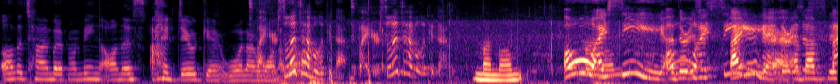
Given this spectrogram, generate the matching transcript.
all the time. But if I'm being honest, I do get what I spiders. want. So let's have a look at that. spiders. So let's have a look at that. My mom. Oh, I see. Uh, there Oh, is a I see. spider there There is a above this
